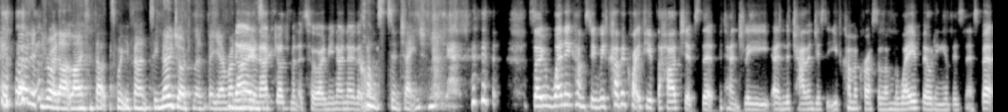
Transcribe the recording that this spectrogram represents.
go and enjoy that life if that's what you fancy. No judgment, but yeah, running. No, no judgment at all. I mean, I know that constant change. so when it comes to we've covered quite a few of the hardships that potentially and the challenges that you've come across along the way of building your business but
